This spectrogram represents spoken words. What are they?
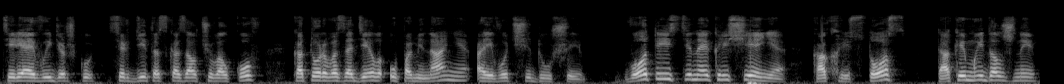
теряя выдержку, сердито сказал Чувалков, которого задело упоминание о его тщедушии. Вот истинное крещение, как Христос, так и мы должны.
